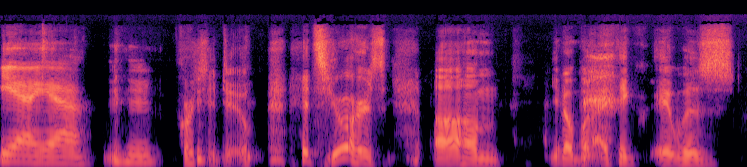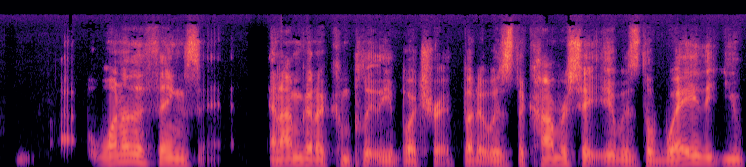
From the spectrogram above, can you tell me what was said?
yeah, yeah. Mm-hmm. Of course you do. it's yours. Um, you know, but I think it was uh, one of the things, and I'm going to completely butcher it, but it was the conversation. It was the way that you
